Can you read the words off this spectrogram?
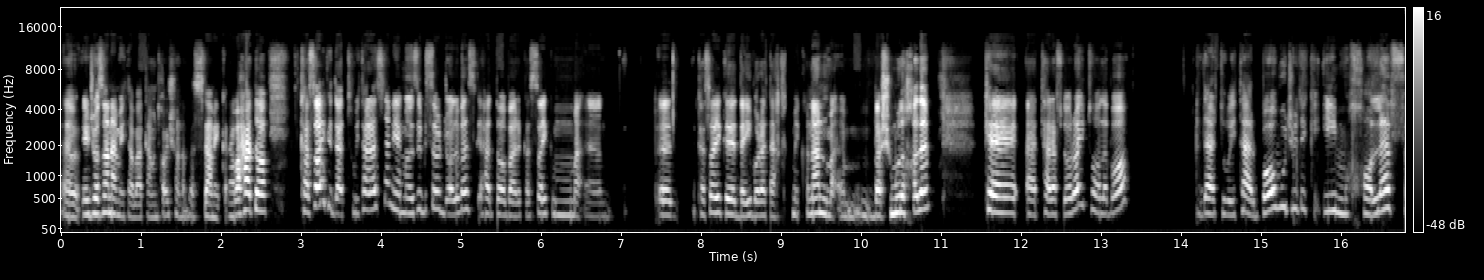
اجازه نمیده و کامنت بسته می‌کنه. و حتی کسایی که در توییتر هستن یک موضوع بسیار جالب است که حتی برای کسایی که کسایی که در این باره تحقیق می‌کنن به شمول خودم که طرفدارای طالبا در تویتر با وجودی که این مخالف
